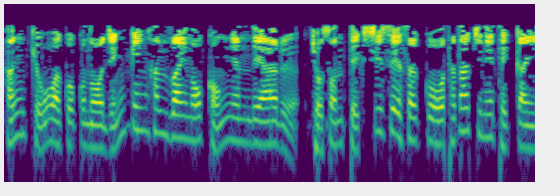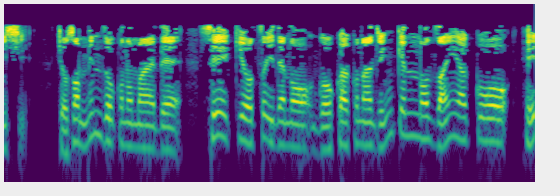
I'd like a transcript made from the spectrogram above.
反共和国の人権犯罪の根源である、朝鮮敵視政策を直ちに撤回し、朝鮮民族の前で正規を継いでの極悪な人権の罪悪を平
